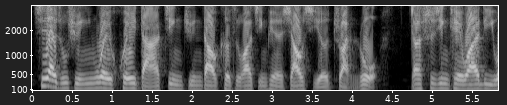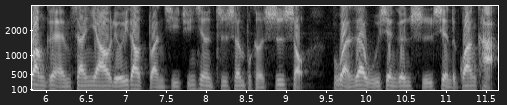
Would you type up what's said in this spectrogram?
现在族群因为辉达进军到刻字化晶片的消息而转弱。那世星 KY、力旺跟 M 三幺留意到短期均线的支撑不可失守，不管是在无线跟实线的关卡，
